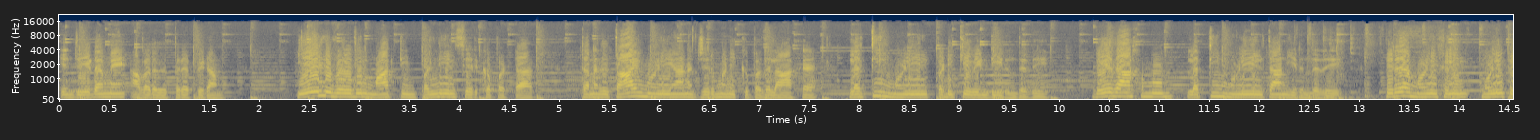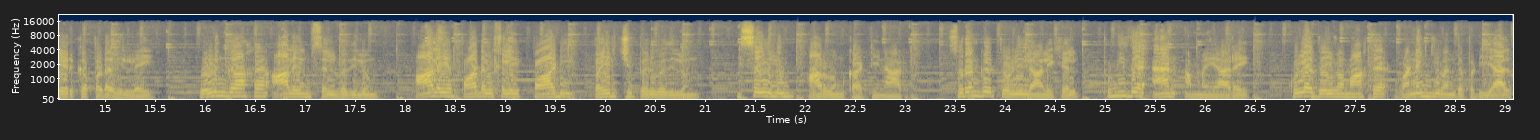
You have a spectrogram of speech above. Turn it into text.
என்ற இடமே அவரது பிறப்பிடம். ஏழு வயதில் மார்ட்டின் பள்ளியில் சேர்க்கப்பட்டார். தனது தாய்மொழியான ஜெர்மனிக்கு பதிலாக லத்தீன் மொழியில் படிக்க வேண்டியிருந்தது. வேதாகமும் லத்தீன் மொழியில்தான் இருந்தது. பிற மொழிகளில் மொழிபெயர்க்கப்படவில்லை. ஒழுங்காக ஆலயம் செல்வதிலும் ஆலய பாடல்களை பாடி பயிற்சி பெறுவதிலும் இசையிலும் ஆர்வம் காட்டினார். சுரங்க தொழிலாளிகள் புனித ஆன் அம்மையாரை குல தெய்வமாக வணங்கி வந்தபடியால்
